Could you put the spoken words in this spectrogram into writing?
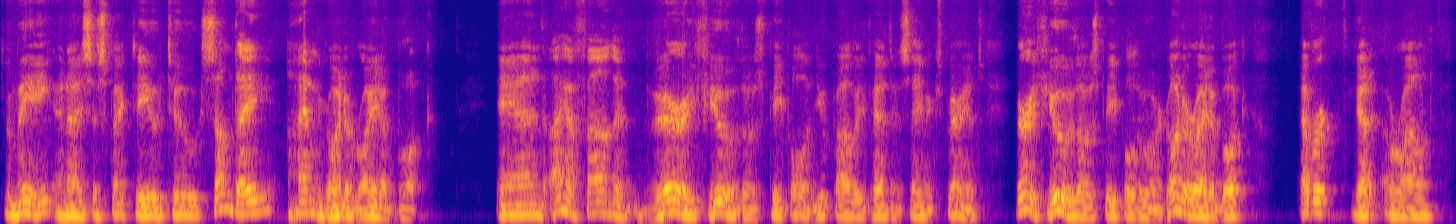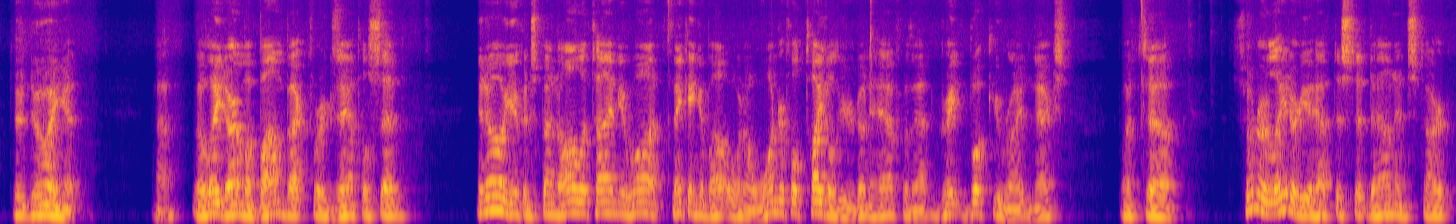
to me, and I suspect to you too, someday I'm going to write a book. And I have found that very few of those people, and you probably have had the same experience, very few of those people who are going to write a book ever get around to doing it. Uh, the late Erma Bombeck, for example, said, You know, you can spend all the time you want thinking about what a wonderful title you're going to have for that great book you write next, but uh, sooner or later you have to sit down and start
